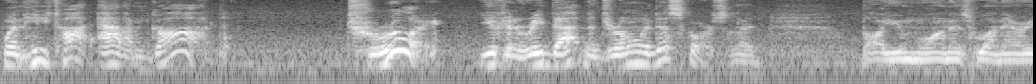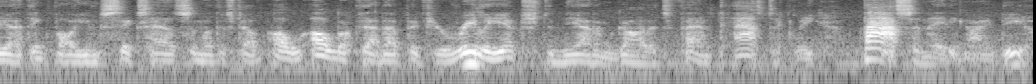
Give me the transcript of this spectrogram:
when he taught Adam God. Truly, you can read that in the Journal of Discourse. Volume 1 is one area. I think Volume 6 has some other stuff. I'll, I'll look that up if you're really interested in the Adam God. It's a fantastically fascinating idea.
